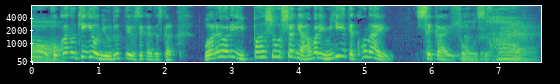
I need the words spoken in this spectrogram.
を他の企業に売るっていう世界ですから、我々一般消費者にはあまり見えてこない世界なんですよ。ね。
